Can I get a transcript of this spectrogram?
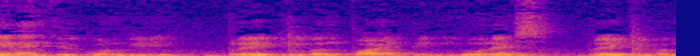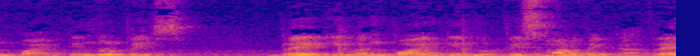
ಏನೇನ್ ತಿಳ್ಕೊಂಡ್ವಿ? Break even point in units break even point in rupees break even point in rupees ಮಾಡಬೇಕಾದ್ರೆ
